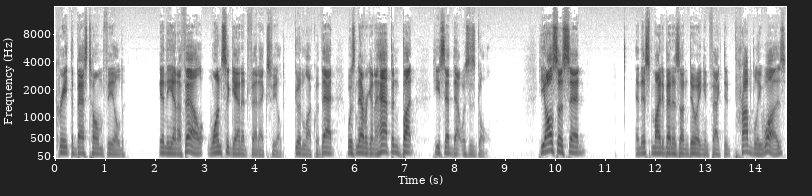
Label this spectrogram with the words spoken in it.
create the best home field in the NFL once again at FedEx Field. Good luck with that. Was never going to happen, but he said that was his goal. He also said and this might have been his undoing. In fact, it probably was.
